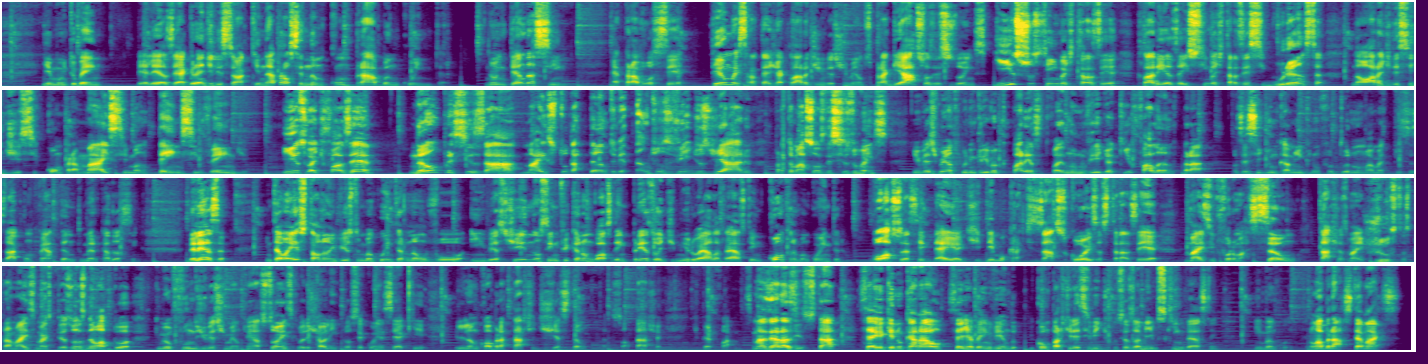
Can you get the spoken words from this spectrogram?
e muito bem. Beleza? E a grande lição aqui não é para você não comprar Banco Inter. Não entenda assim. É para você ter uma estratégia clara de investimentos para guiar suas decisões. Isso sim vai te trazer clareza, isso sim vai te trazer segurança na hora de decidir se compra mais, se mantém, se vende. Isso vai te fazer não precisar mais estudar tanto e ver tantos vídeos diários para tomar suas decisões investimento, por incrível que pareça. Tô fazendo um vídeo aqui falando para você seguir um caminho que no futuro não vai mais precisar acompanhar tanto o mercado assim. Beleza? Então é isso, tá? Eu não invisto em Banco Inter, não vou investir. Não significa que eu não gosto da empresa, eu admiro ela, tá? Eu tenho contra o Banco Inter. Gosto dessa ideia de democratizar as coisas, trazer mais informação, taxas mais justas para mais e mais pessoas. Não à toa que meu fundo de investimento em ações, que vou deixar o link para você conhecer aqui, ele não cobra taxa de gestão, tá? Só taxa performance. Mas era isso, tá? Segue aqui no canal, seja bem-vindo e compartilhe esse vídeo com seus amigos que investem em Banco Inter. Um abraço, até mais!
